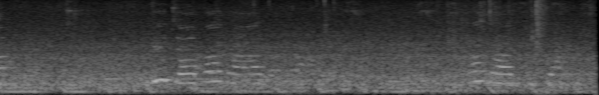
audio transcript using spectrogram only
Good job, bye guys. Bye guys.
